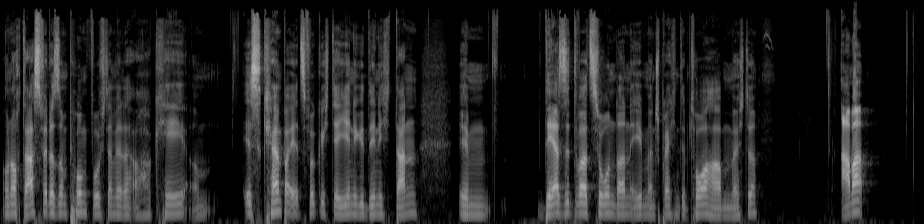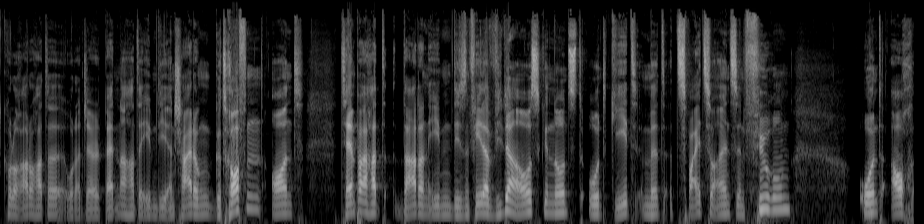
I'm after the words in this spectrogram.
und auch das wäre so ein Punkt, wo ich dann wieder, oh, okay, ähm, ist Camper jetzt wirklich derjenige, den ich dann in der Situation dann eben entsprechend im Tor haben möchte? Aber Colorado hatte oder Jared Bettner hatte eben die Entscheidung getroffen und Tampa hat da dann eben diesen Fehler wieder ausgenutzt und geht mit 2 zu 1 in Führung. Und auch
